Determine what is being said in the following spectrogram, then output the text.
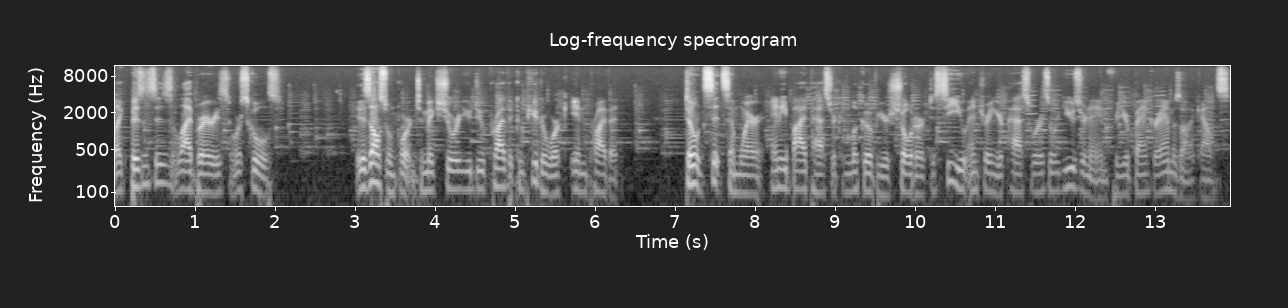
like businesses, libraries, or schools. It is also important to make sure you do private computer work in private. Don't sit somewhere any bypasser can look over your shoulder to see you entering your passwords or username for your bank or Amazon accounts.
